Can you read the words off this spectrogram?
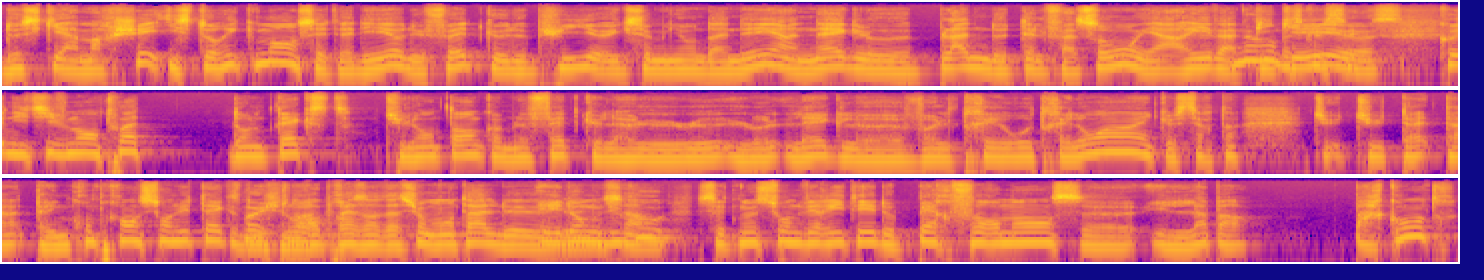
de ce qui a marché historiquement, c'est-à-dire du fait que depuis euh, X millions d'années, un aigle plane de telle façon et arrive à Non, parce que piquer. euh, cognitivement, toi, dans le texte, tu l'entends comme le fait que la- le- le- l'aigle vole très haut, très loin, et que certains... Tu, tu as, une compréhension du texte. ouais, donc une toi- représentation mentale de. et de donc, du ça. coup, cette notion de vérité, de performance, euh, il l'a pas. Par contre,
